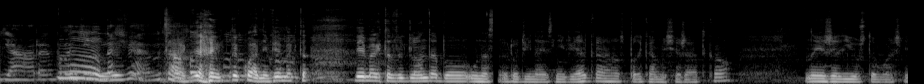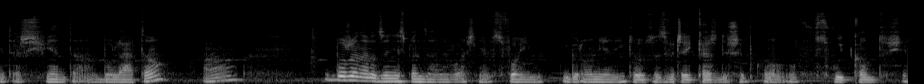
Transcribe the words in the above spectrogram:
wiarę w rodzinne No, wie- święta. Tak, tak, dokładnie. Wiem jak, to, wiem jak to wygląda, bo u nas rodzina jest niewielka, spotykamy się rzadko. No jeżeli już to właśnie też święta albo lato, a Boże Narodzenie spędzamy właśnie w swoim gronie i to zazwyczaj każdy szybko w swój kąt się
